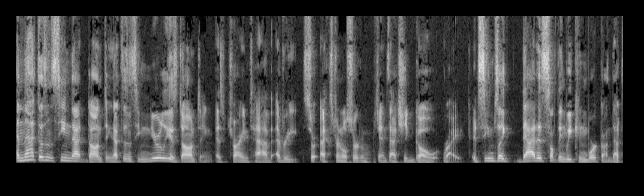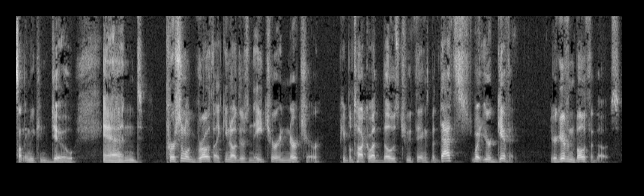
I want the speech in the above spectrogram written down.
And that doesn't seem that daunting. That doesn't seem nearly as daunting as trying to have every external circumstance actually go right. It seems like that is something we can work on. That's something we can do. And personal growth, like, you know, there's nature and nurture. People talk about those two things, but that's what you're given. You're given both of those.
